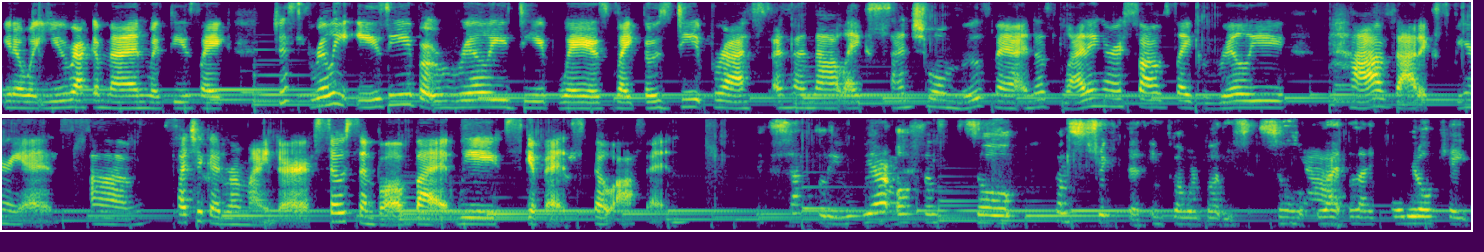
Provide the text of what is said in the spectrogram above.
you know what you recommend with these like just really easy but really deep ways like those deep breaths and then that like sensual movement and just letting ourselves like really have that experience. Um, such a good reminder. So simple, but we skip it so often. Exactly. We are often so constricted into our bodies, so Yeah. like like a little cage.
